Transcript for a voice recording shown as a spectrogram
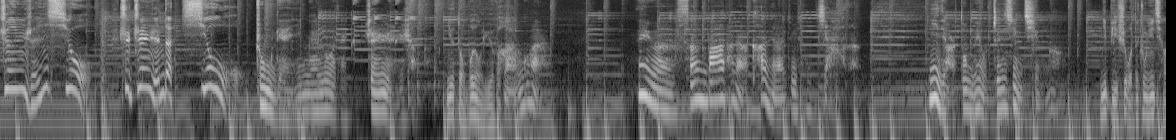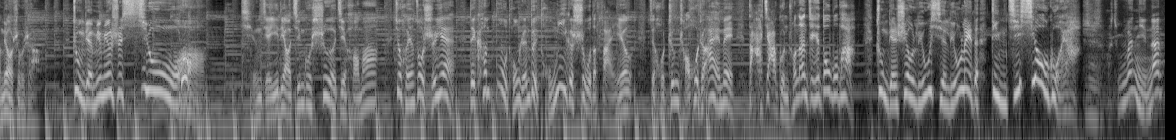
真人秀是真人的秀，重点应该落在真人上。你懂不懂语法？难怪那个三八他俩看起来就像假的，一点都没有真性情啊！你鄙视我的重音强调是不是？重点明明是秀啊！情节一定要经过设计，好吗？就好像做实验，得看不同人对同一个事物的反应，最后争吵或者暧昧、打架、滚床单这些都不怕，重点是要流血流泪的顶级效果呀！我就问你，那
